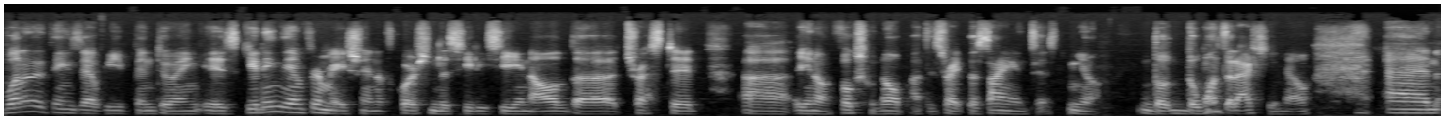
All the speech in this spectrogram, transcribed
one of the things that we've been doing is getting the information, of course, from the CDC and all the trusted, uh, you know, folks who know about this, right? The scientists, you know, the, the ones that actually know, and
